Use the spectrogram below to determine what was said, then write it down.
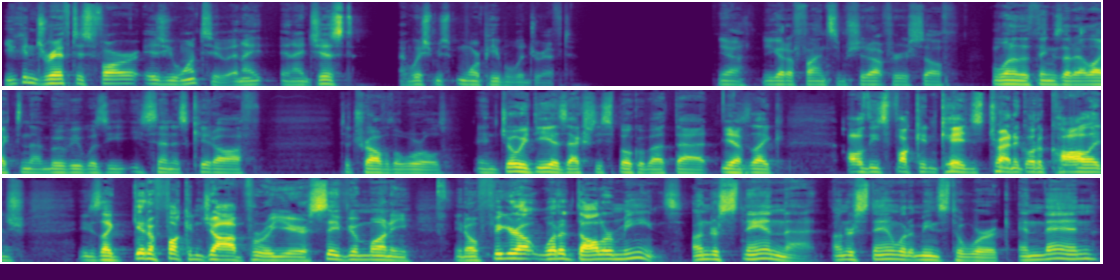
You can drift as far as you want to, and I and I just I wish more people would drift. Yeah, you got to find some shit out for yourself. One of the things that I liked in that movie was he, he sent his kid off to travel the world. And Joey Diaz actually spoke about that. Yeah. He's like, all these fucking kids trying to go to college. He's like, get a fucking job for a year, save your money, you know, figure out what a dollar means, understand that, understand what it means to work, and then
